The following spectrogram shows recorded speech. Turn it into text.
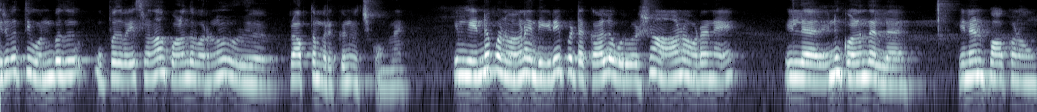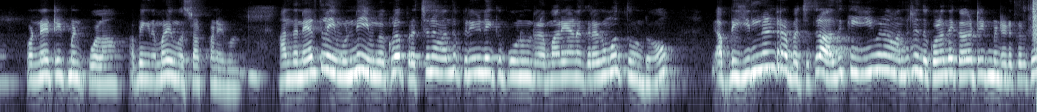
இருபத்தி ஒன்பது முப்பது வயசில் தான் குழந்தை வரணும்னு ஒரு பிராப்தம் இருக்குன்னு வச்சுக்கோங்களேன். இவங்க என்ன பண்ணுவாங்கன்னா இந்த இடைப்பட்ட கால ஒரு வருஷம் ஆன உடனே இல்லை இன்னும் குழந்த இல்லை. என்னன்னு பார்க்கணும். உடனே ட்ரீட்மெண்ட் போகலாம் அப்படிங்கிற மாதிரி இவங்க ஸ்டார்ட் பண்ணிடுவாங்க. அந்த நேரத்தில் ஒன்று இவங்களுக்குள்ள பிரச்சனை வந்து பிரிவினைக்கு போகணுன்ற மாதிரியான கிரகமும் தூண்டும். அப்படி இல்லைன்ற பட்சத்தில் அதுக்கு ஈவனாக வந்துட்டு இந்த குழந்தைக்காக ட்ரீட்மெண்ட் எடுக்கிறது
